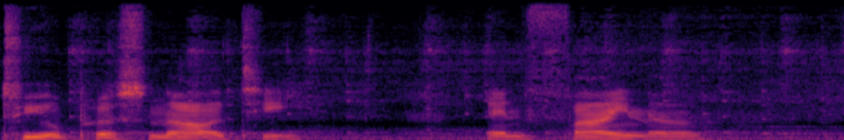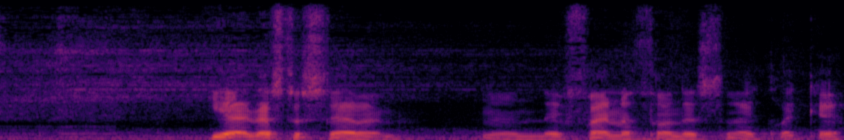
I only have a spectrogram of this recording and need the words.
to your personality. And final, yeah, that's the seven. And the final thought that's like like a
